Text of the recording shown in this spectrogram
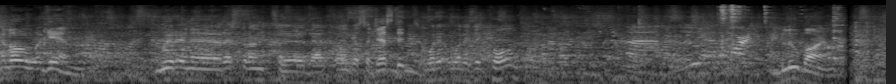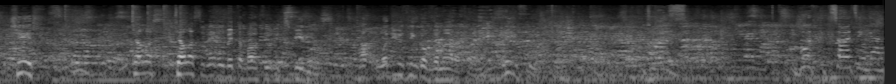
Hello again. We're in a restaurant uh, that Olga suggested. What, what is it called? Blue Barn. Chief, tell us tell us a little bit about your experience. How, what do you think of the marathon? Briefly. Both exciting and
